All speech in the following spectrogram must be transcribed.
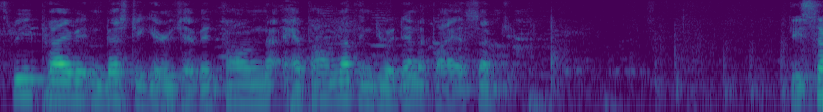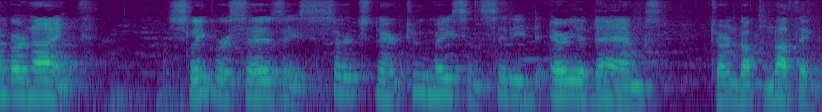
three private investigators have been found have found nothing to identify a subject. December 9th. Sleeper says a search near two Mason City area dams turned up nothing.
